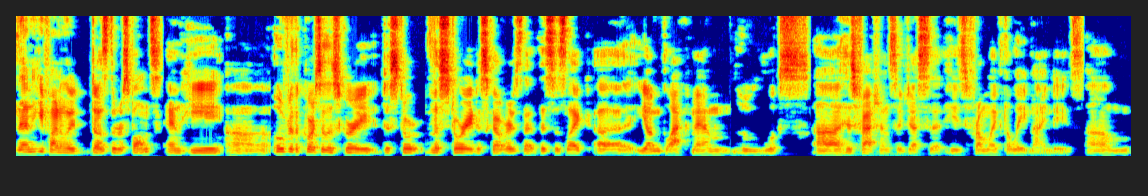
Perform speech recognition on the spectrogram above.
then he finally does the response, and he, uh, over the course of the story, distor- the story discovers that this is like a young black man who looks. Uh, his fashion suggests that he's from like the late '90s, um,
